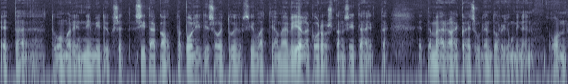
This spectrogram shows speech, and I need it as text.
että tuomarin nimitykset sitä kautta politisoituisivat. Ja mä vielä korostan sitä, että, että määräaikaisuuden torjuminen on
